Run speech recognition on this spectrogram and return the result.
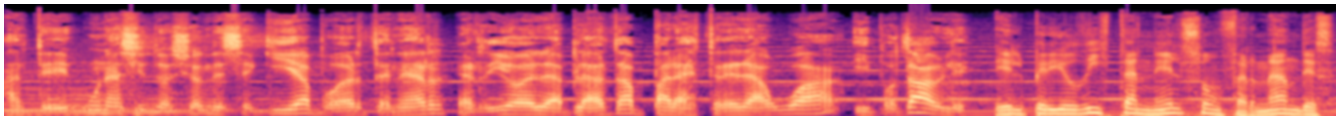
ante una situación de sequía poder tener el río de la Plata para extraer agua y potable. El periodista Nelson Fernández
